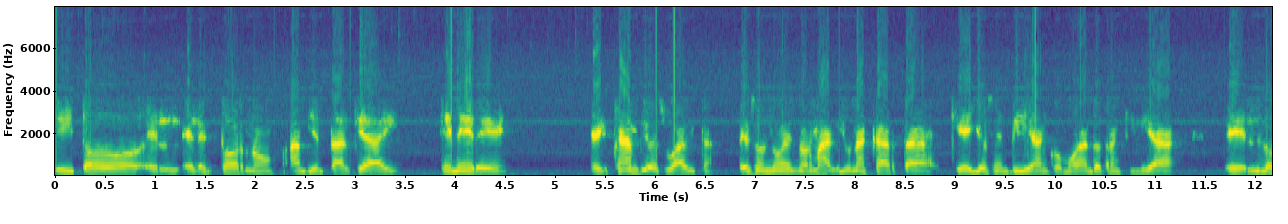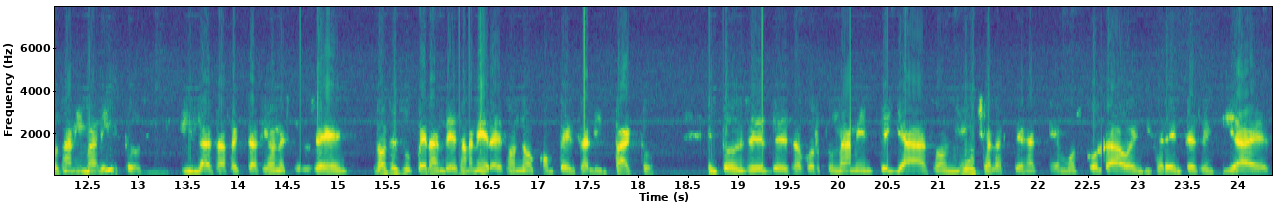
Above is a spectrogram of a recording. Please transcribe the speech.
y todo el, entorno ambiental que hay genere el cambio de su hábitat. Eso no es normal. Y una carta que ellos envían como dando tranquilidad, eh, los animalitos y, las afectaciones que suceden no se superan de esa manera, eso no compensa el impacto. Entonces, desafortunadamente ya son muchas las quejas que hemos colgado en diferentes entidades,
